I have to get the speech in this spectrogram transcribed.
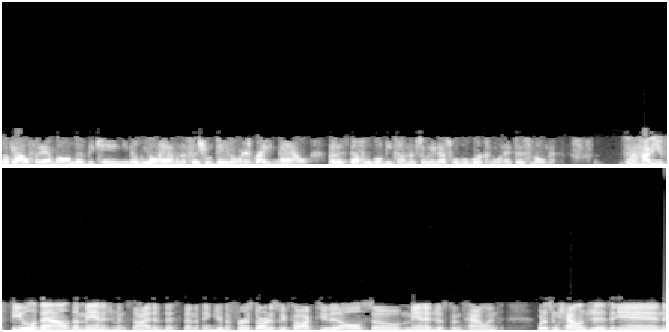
look out for that. Long live the king. You know, we don't have an official date on it right now, but it's definitely going to be coming soon. And that's what we're working on at this moment. So how do you feel about the management side of this then? I think you're the first artist we've talked to that also manages some talent. What are some challenges in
